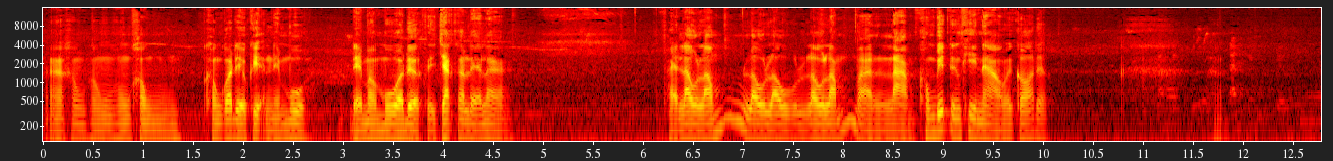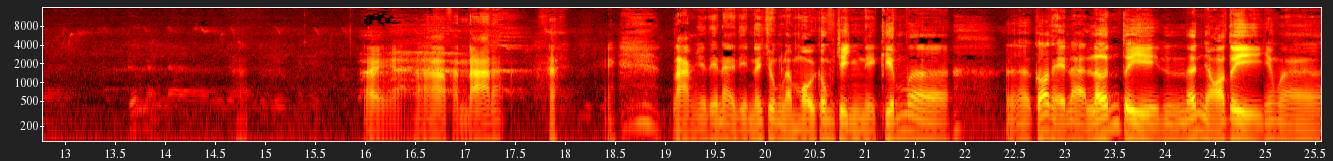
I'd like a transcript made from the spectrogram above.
À, không không không không không có điều kiện để mua. Để mà mua được thì chắc có lẽ là phải lâu lắm lâu lâu lâu lắm và làm không biết đến khi nào mới có được. Đây à, phần đá đó. Làm như thế này thì nói chung là mỗi công trình thì kiếm uh, Ờ, có thể là lớn tùy lớn nhỏ tùy nhưng mà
